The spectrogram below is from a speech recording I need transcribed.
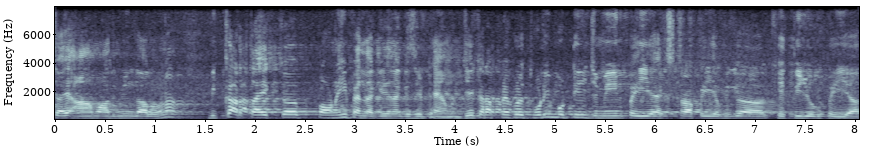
ਚਾਹੇ ਆਮ ਆਦਮੀ ਨੂੰ ਲਾ ਲਓ ਹਨਾ? ਵੀ ਘਰ ਤਾਂ ਇੱਕ ਪਾਉਣਾ ਹੀ ਪੈਂਦਾ ਕਿਸੇ ਨਾ ਕਿਸੇ ਟਾਈਮ ਜੇਕਰ ਆਪਣੇ ਕੋਲ ਥੋੜੀ ਮੋਟੀ ਜ਼ਮੀਨ ਪਈ ਹੈ ਐਕਸਟਰਾ ਪਈ ਹੈ ਅ, ਖੇਤੀਯੋਗ ਪਈ ਆ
